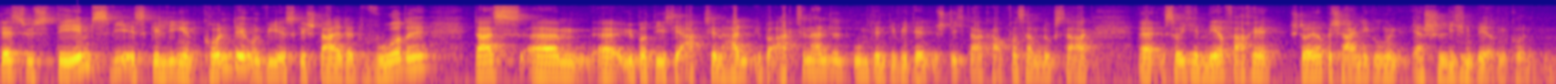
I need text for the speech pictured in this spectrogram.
des Systems, wie es gelingen konnte und wie es gestaltet wurde, dass ähm, äh, über diese Aktienhandel, über Aktienhandel um den Dividendenstichtag, Hauptversammlungstag, äh, solche mehrfache Steuerbescheinigungen erschlichen werden konnten.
